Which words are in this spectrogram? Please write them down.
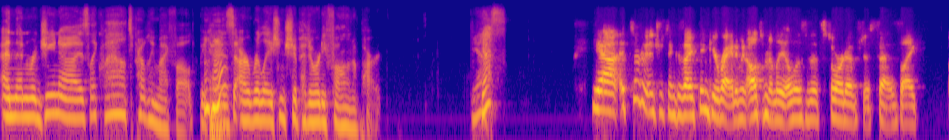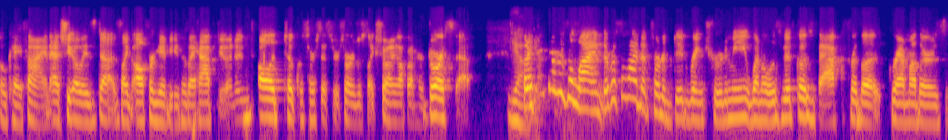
and then Regina is like, well, it's probably my fault Mhm. because our relationship had already fallen apart. Yeah. Yes. Yeah, it's sort of interesting because I think you're right. I mean, ultimately, Elizabeth sort of just says, like, okay, fine, as she always does. Like, I'll forgive you because I have to. And it, all it took was her sister sort of just like showing up on her doorstep. Yeah. But I think there was a line, there was a line that sort of did ring true to me when Elizabeth goes back for the grandmother's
